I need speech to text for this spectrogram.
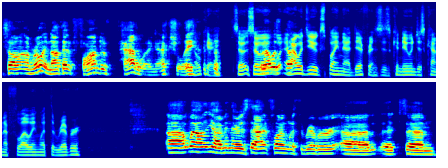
So I'm really not that fond of paddling, actually. Okay. So so was, how would you explain that difference? Is canoeing just kind of flowing with the river? Uh, well, yeah. I mean, there's that flowing with the river. Uh, it's um,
